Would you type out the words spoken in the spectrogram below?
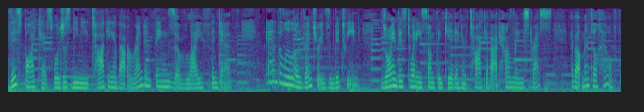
This podcast will just be me talking about random things of life and death and the little adventures in between. Join this 20 something kid in her talk about handling stress, about mental health,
